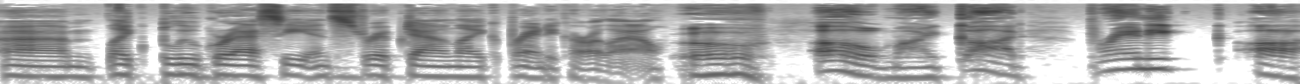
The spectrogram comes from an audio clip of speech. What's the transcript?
um like bluegrassy and stripped down like Brandi Carlile. oh, oh my God, Brandi. Uh,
